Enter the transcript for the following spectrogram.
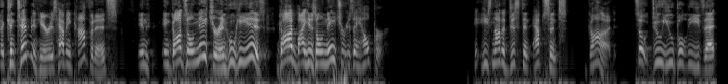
uh, contentment here is having confidence in, in God's own nature and who He is. God, by His own nature, is a helper. He's not a distant, absent God. So, do you believe that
